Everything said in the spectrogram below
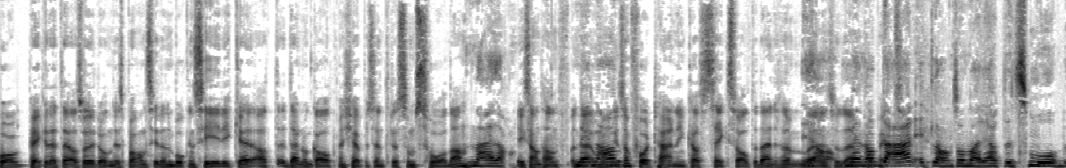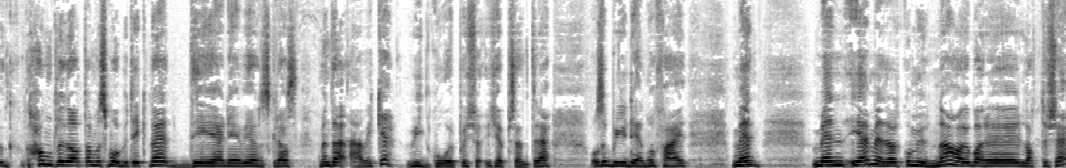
påpeke dette, altså Ronny Spahns i denne boken sier ikke at det er noe galt med kjøpesenteret som sådan. Nei da. Ikke sant? Han, det er jo mange han, som får terningkast seks og alt det der. Som, ja, det men at det er et eller annet sånn der, at små, handlegata med småbutikkene, det er det vi ønsker oss. Men der er vi ikke. Vi går på kjøpesenteret, og så blir det noe feil. Men men jeg mener at kommunene har jo bare latt det skje.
